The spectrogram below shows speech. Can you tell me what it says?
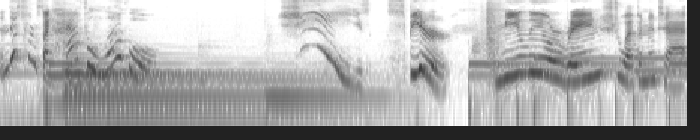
And this one's like half a level. Jeez. Spear. Melee or ranged weapon attack.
